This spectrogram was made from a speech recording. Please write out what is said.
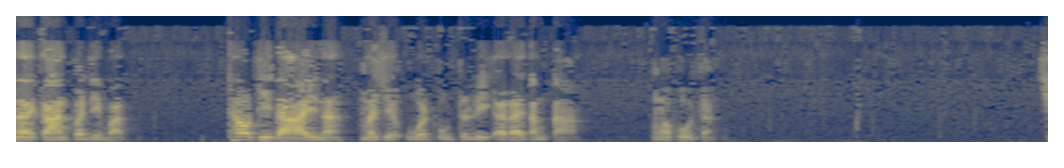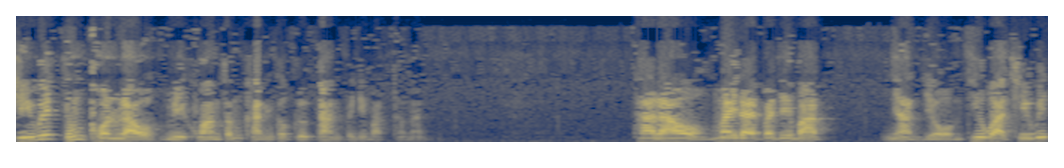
ในการปฏิบัติ เท่าที่ได้นะไม่ใช่อวดอุตริอะไรต่าง ๆ มาพูดกัน ชีวิตของคนเรามีความสำคัญก็คือการปฏิบัติเท่านั้น ถ้าเราไม่ได้ปฏิบัติญาติโยมที่ว่าชีวิต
